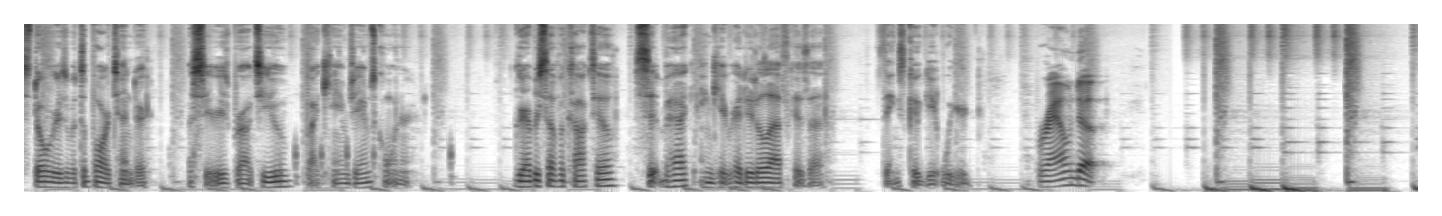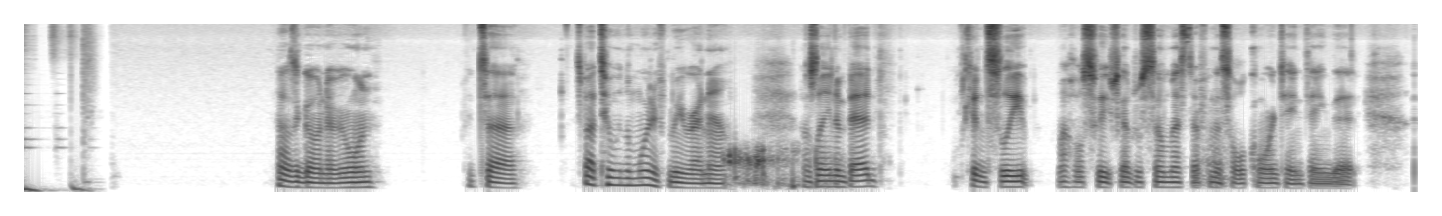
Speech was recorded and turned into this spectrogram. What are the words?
Stories with the Bartender, a series brought to you by Cam Jam's Corner. Grab yourself a cocktail, sit back, and get ready to laugh because uh, things could get weird. Round up. How's it going, everyone? It's uh, it's about two in the morning for me right now. I was laying in bed, couldn't sleep. My whole sleep schedule was so messed up from this whole quarantine thing that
